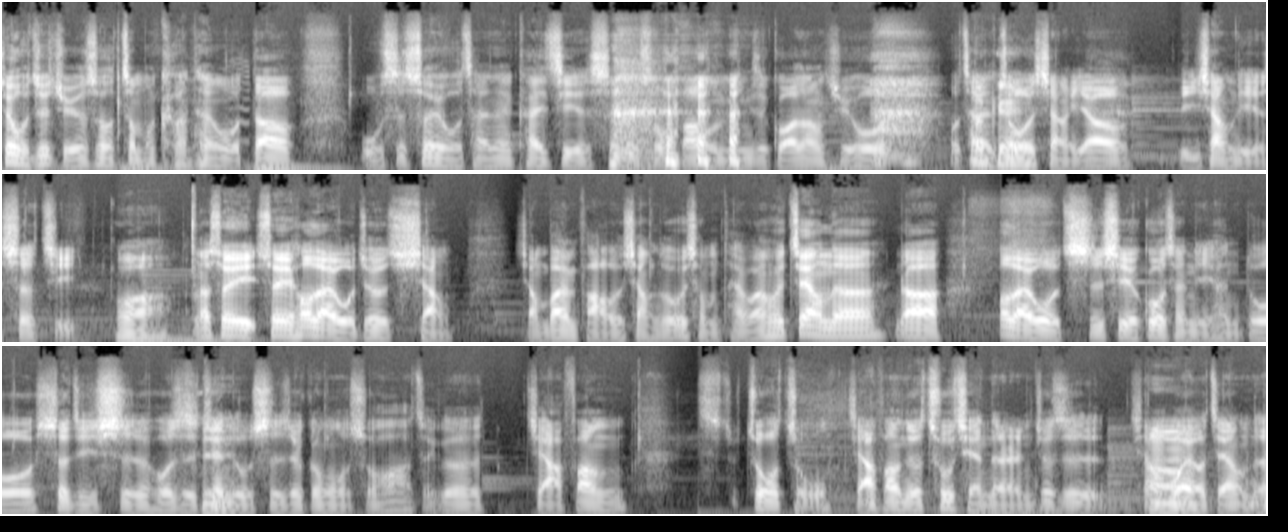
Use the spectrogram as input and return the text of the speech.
所以我就觉得说，怎么可能我到五十岁我才能开自己的事务所，把我名字挂上去，或 我才能做我想要理想里的设计？哇，那所以所以后来我就想。想办法，我想说，为什么台湾会这样呢？那后来我实习的过程里，很多设计师或是建筑师就跟我说：“哇，这个甲方做主，甲方就出钱的人，就是像我有这样的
